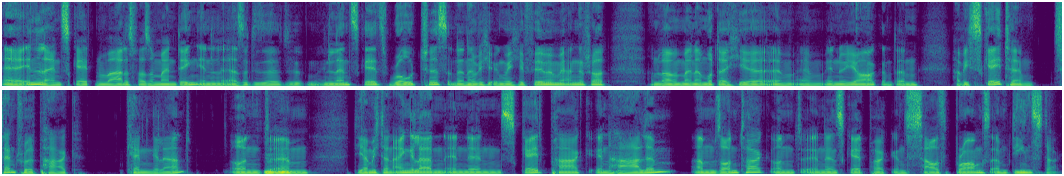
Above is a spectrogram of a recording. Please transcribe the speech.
äh, Inlineskaten war, das war so mein Ding, in, also diese Inlineskates, Roaches und dann habe ich irgendwelche Filme mir angeschaut und war mit meiner Mutter hier ähm, ähm, in New York und dann habe ich Skater im Central Park kennengelernt und mhm. ähm, die haben mich dann eingeladen in den Skatepark in Harlem am Sonntag und in den Skatepark in South Bronx am Dienstag.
